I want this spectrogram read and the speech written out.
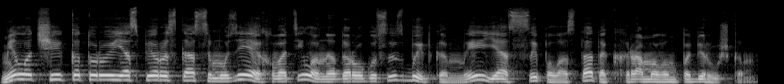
Мелочи, которую я спер из кассы музея, хватило на дорогу с избытком, и я сыпал остаток храмовым поберушкам.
